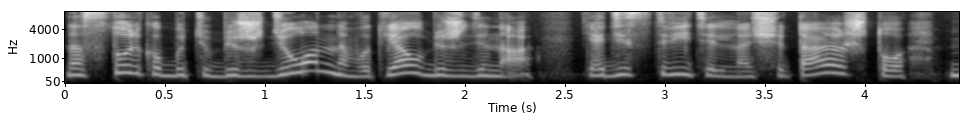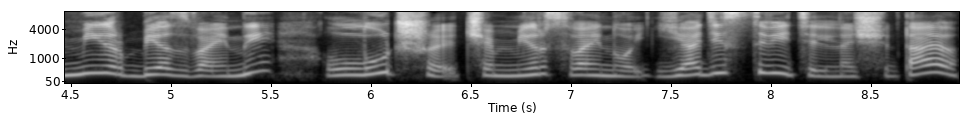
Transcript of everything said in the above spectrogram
настолько быть убежденным, вот я убеждена, я действительно считаю, что мир без войны лучше, чем мир с войной. Я действительно считаю,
